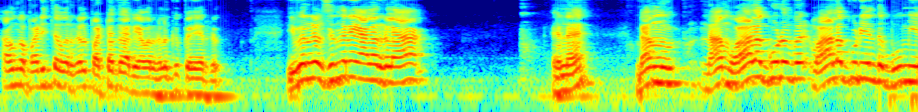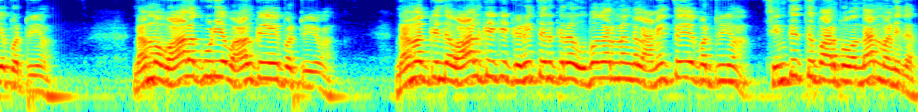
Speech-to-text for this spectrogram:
அவங்க படித்தவர்கள் பட்டதாரி அவர்களுக்கு பெயர்கள். இவர்கள் சிந்தனையாளர்களாக என்ன? நம் நாம் வாழக்கூட வாழக்கூடிய இந்த பூமியை பற்றியும் நம்ம வாழக்கூடிய வாழ்க்கையை பற்றியும் நமக்கு இந்த வாழ்க்கைக்கு கிடைத்திருக்கிற உபகரணங்கள் அனைத்தையும் பற்றியும் சிந்தித்து பார்ப்பவன் தான் மனிதன்.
